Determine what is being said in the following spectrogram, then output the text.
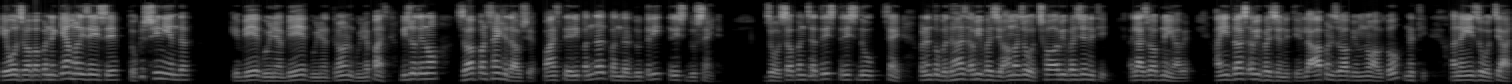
એવો જવાબ આપણને ક્યાં મળી જાય છે તો કે ની અંદર. કે બે ગુણ્યા બે ગુણ્યા ત્રણ ગુણ્યા પાંચ. બીજો તેનો જવાબ પણ સાઈઠ જ આવશે. પાંચ તેરી પંદર પંદર દુ ત્રીસ ત્રીસ દુ સાઠ જો છ પંચા ત્રીસ ત્રીસ દુ સાઠ પરંતુ બધા જ અવિભાજ્ય, આમાં જો છ અવિભાજ્ય નથી, એટલે આ જવાબ નહીં આવે. અહીં દસ અવિભાજ્ય નથી, એટલે આ પણ જવાબ એમનો આવતો નથી. અને અહીં જો ચાર,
